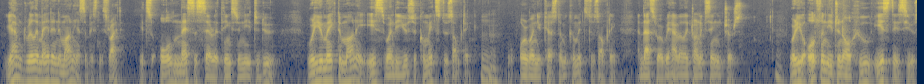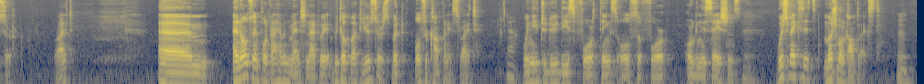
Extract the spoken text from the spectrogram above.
you haven't really made any money as a business, right? It's all necessary things you need to do. Where you make the money is when the user commits to something, hmm. or when your customer commits to something, and that's where we have electronic signatures. Where you also need to know who is this user, right? Um, and also important, I haven't mentioned that we, we talk about users, but also companies, right? Yeah. We need to do these four things also for organizations, which makes it much more complex.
